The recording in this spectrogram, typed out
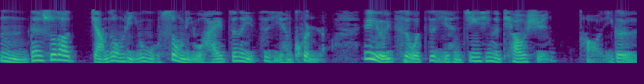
嗯。”但是说到讲这种礼物送礼物，还真的也自己很困扰，因为有一次我自己很精心的挑选好一个。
